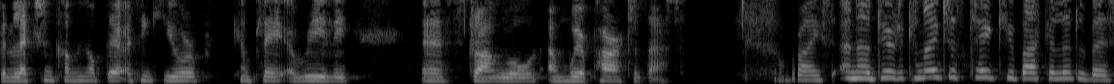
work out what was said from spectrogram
an election coming up there. I think Europe can play a really uh, strong role, and we're part of that. Right. And now, Deirdre, can I just take you back a little bit,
